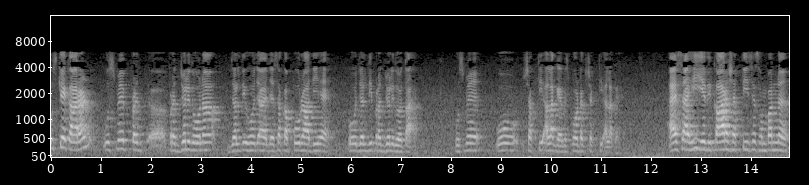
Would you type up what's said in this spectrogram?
उसके कारण उसमें प्रज्वलित होना जल्दी हो जाए, जैसा कपूर आदि है, वो जल्दी प्रज्वलित होता है। उसमें वो शक्ति अलग है, विस्फोटक शक्ति अलग है। ऐसा ही ये विकार शक्ति से संपन्न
